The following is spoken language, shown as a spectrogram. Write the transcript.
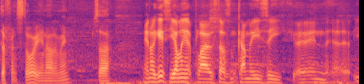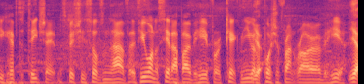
different story. You know what I mean? So And I guess yelling at players doesn't come easy, uh, and uh, you have to teach that, especially yourselves in the half. If you want to set up over here for a kick, then you've got Yeah. to push a front row over here. yeah,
